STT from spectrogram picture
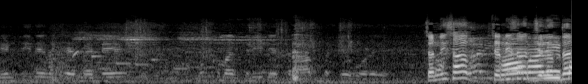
ਗਿਣਤੀ ਦੇ ਵਿੱਚ ਐਮਐਲਏ ਮੁੱਖ ਮੰਤਰੀ ਦੇ ਖਿਲਾਫ ਇਕੱਠੇ ਹੋ ਰਹੇ ਹੈ ਚੰਨੀ ਸਾਹਿਬ ਚੰਨੀ ਆਮ ਸਾਹਿਬ ਆਦਮੀ ਜਲੰਧਰ 'ਚ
